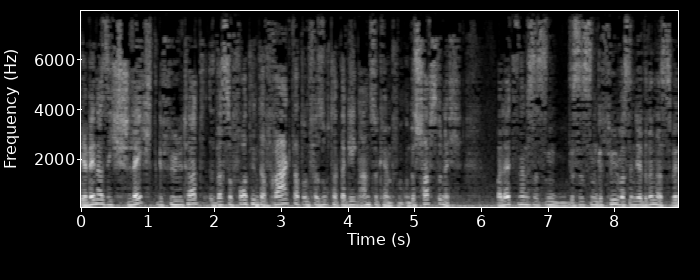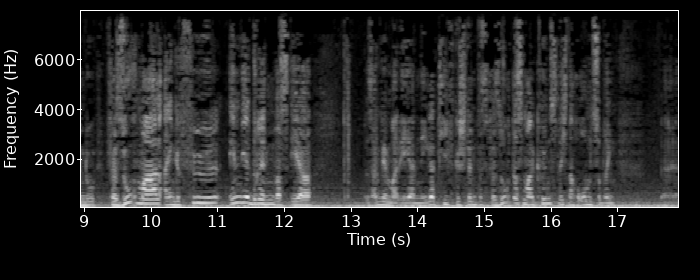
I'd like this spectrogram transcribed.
der, wenn er sich schlecht gefühlt hat, das sofort hinterfragt hat und versucht hat, dagegen anzukämpfen. Und das schaffst du nicht. Weil letzten Endes ist es ein, das ist ein Gefühl, was in dir drin ist. Wenn du, versuch mal ein Gefühl in dir drin, was eher, sagen wir mal, eher negativ gestimmt ist, versuch das mal künstlich nach oben zu bringen. Äh,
